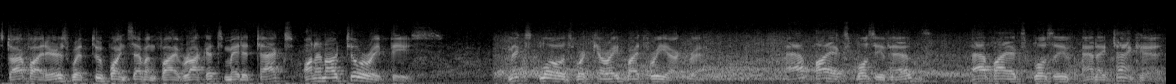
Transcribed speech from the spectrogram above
Starfighters with 2.75 rockets made attacks on an artillery piece. Mixed loads were carried by three aircraft. Half high explosive heads, half high explosive anti-tank heads.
